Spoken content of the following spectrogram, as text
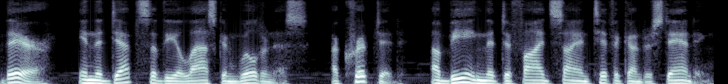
There, in the depths of the Alaskan wilderness, a cryptid, a being that defied scientific understanding,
